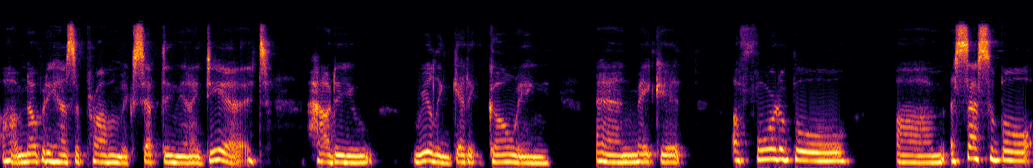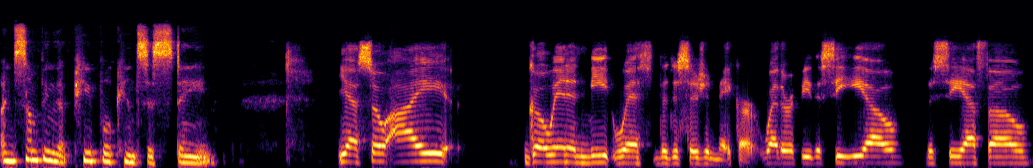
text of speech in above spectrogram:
Um, nobody has a problem accepting the idea. It's how do you really get it going and make it affordable, um, accessible, and something that people can sustain? Yeah, so I go in and meet with the decision maker, whether it be the CEO, the CFO,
